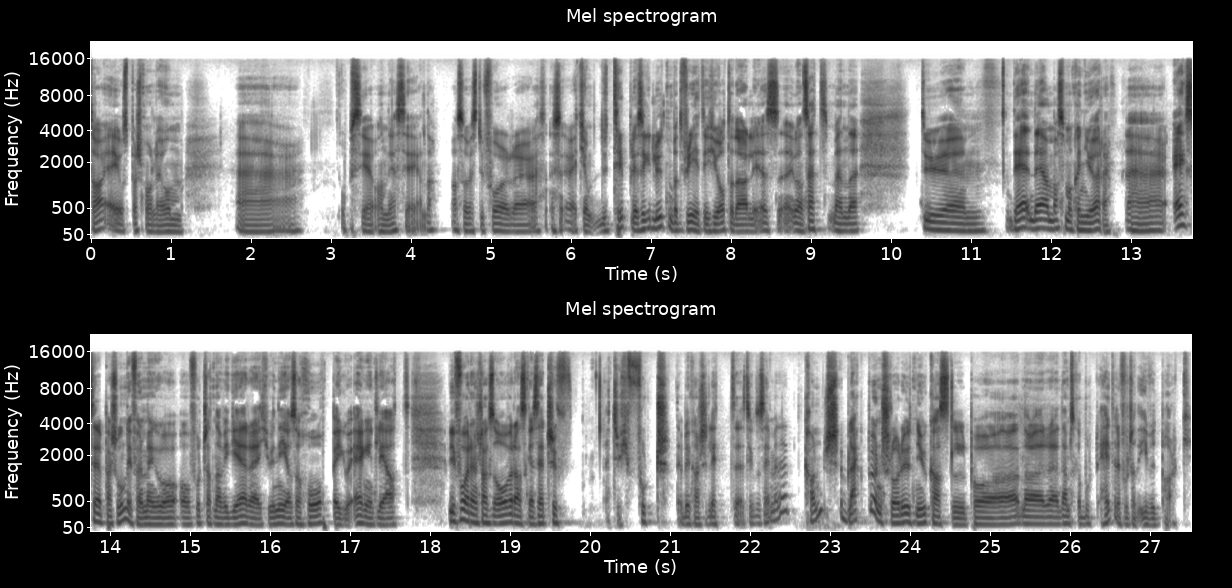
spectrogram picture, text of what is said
da er jo spørsmålet om eh, oppside og nedside igjen, da. Altså hvis du får eh, jeg vet ikke om, Du tripler sikkert luten på et frihet i 28 da, uansett, men eh, du, eh, det, det er masse man kan gjøre. Jeg ser personlig for meg å, å fortsatt navigere 29, og så håper jeg jo egentlig at vi får en slags overraskelse. Jeg tror, jeg tror ikke fort, det blir kanskje litt eh, stygt å si, men kanskje Blackburn slår ut Newcastle på når de skal bort Heter det fortsatt Ewood Park?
